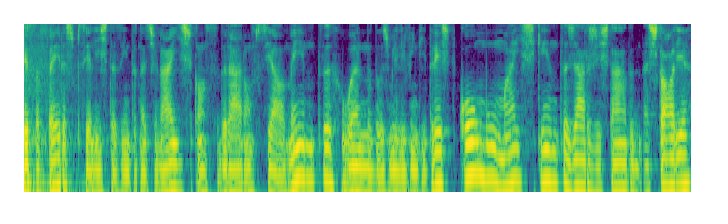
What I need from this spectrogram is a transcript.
terça-feira, especialistas internacionais consideraram oficialmente o ano 2023 como o mais quente já registrado na história.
